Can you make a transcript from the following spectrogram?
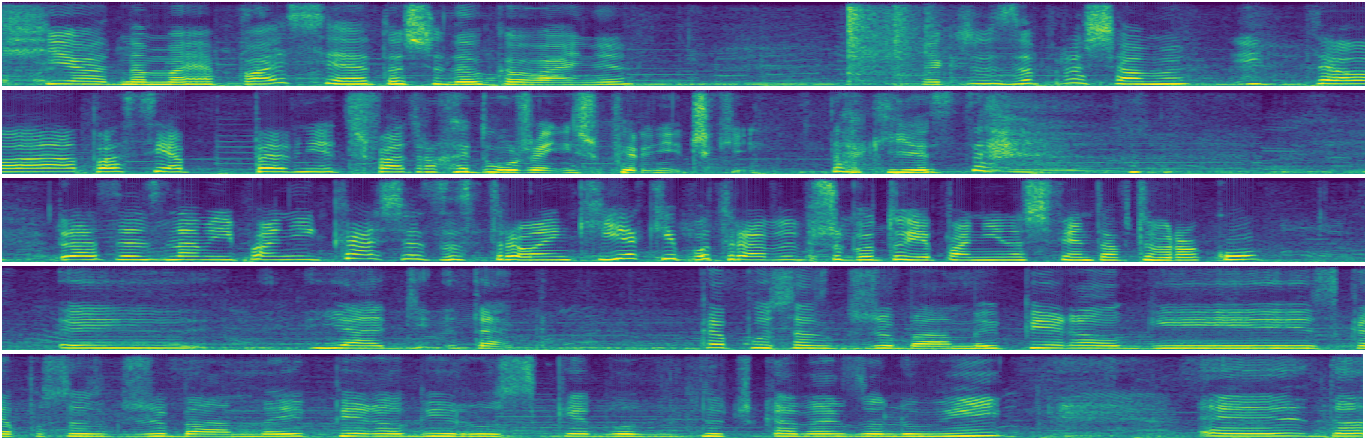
Ще одна моя pasja to szydełkowanie. Także zapraszamy. I ta pasja pewnie trwa trochę dłużej niż pierniczki. Tak jest. Razem z nami pani Kasia ze Strołęki. Jakie potrawy przygotuje pani na święta w tym roku? ja, dzi- tak, kapusta z grzybami, pierogi z kapustą z grzybami, pierogi ruskie, bo wnuczka bardzo lubi. Y, Do,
